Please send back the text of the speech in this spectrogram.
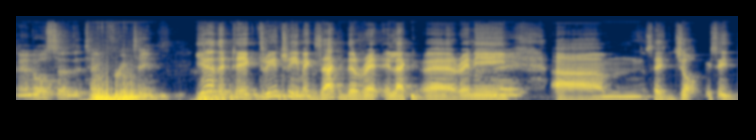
and also the Take Three team. yeah, the take three team exactly. The Re- like uh, Rennie, um, say John, say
